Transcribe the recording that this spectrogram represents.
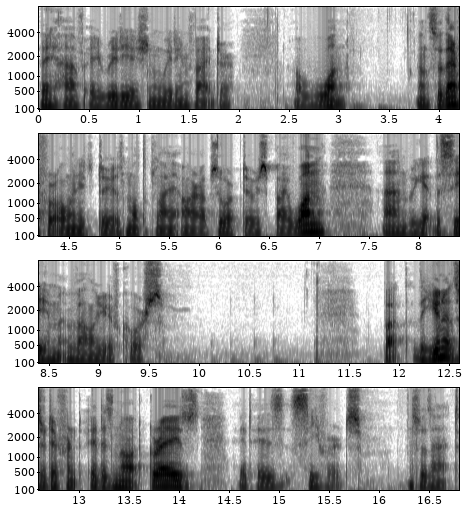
they have a radiation weighting factor of 1. And so, therefore, all we need to do is multiply our absorbed dose by 1 and we get the same value, of course. But the units are different. It is not grays, it is sieverts. So that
